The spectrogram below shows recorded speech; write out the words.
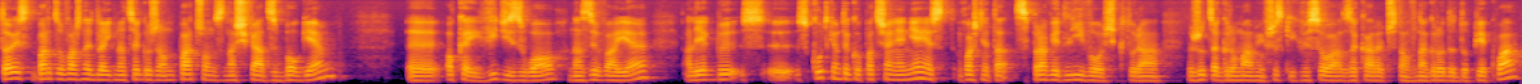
to jest bardzo ważne dla Ignacego, że on patrząc na świat z Bogiem, y, ok, widzi zło, nazywa je, ale jakby y, skutkiem tego patrzenia nie jest właśnie ta sprawiedliwość, która rzuca gromami, wszystkich wysyła za karę czy tam w nagrodę do piekła,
